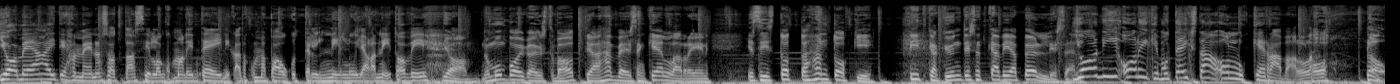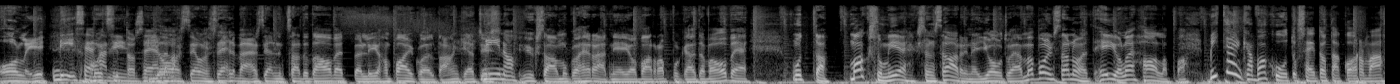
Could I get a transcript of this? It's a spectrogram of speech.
Joo, meidän äitihän meinasi ottaa silloin, kun mä olin teini, kato, kun mä paukuttelin niin lujaa niitä ovia. Joo, no mun poikaystävä otti ja hän vei sen kellariin. Ja siis tottahan toki, pitkäkyntiset kävi ja pöllisen. Joo, niin olikin, mutta eikö tää ollut Keravalla? Oh, no oli. Niin, sehän Mut nyt on selvä. Joo, se on selvää. Siellä nyt saatetaan ovet pölliä ihan paikoiltaankin. Et Niin on. yksi aamu kun heräät, niin ei ole vaan rappukäytävä ove. Mutta maksumieheksen Saarinen joutui. Ja mä voin sanoa, että ei ole halpa. Mitenkä vakuutus ei tota korvaa?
